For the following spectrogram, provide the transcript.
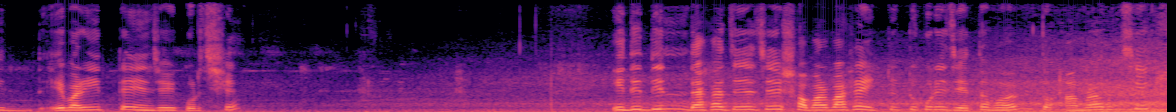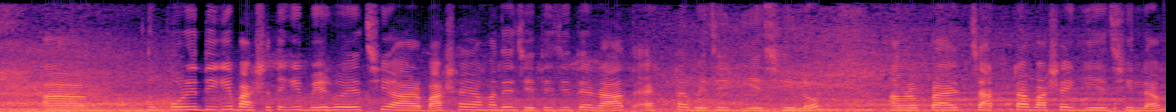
ঈদ এবার ঈদটা এনজয় করছে। ঈদের দিন দেখা যায় যে সবার বাসায় একটু একটু করে যেতে হয়। তো আমরা হচ্ছে দুপুরের দিকে বাসা থেকে বের হয়েছি আর বাসায় আমাদের যেতে যেতে রাত একটা বেজে গিয়েছিল। আমরা প্রায় চারটা বাসায় গিয়েছিলাম।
